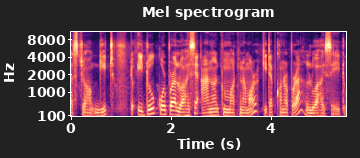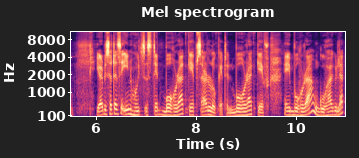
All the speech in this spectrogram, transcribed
ৰাষ্ট্ৰীয় গীত তো এইটো ক'ৰ পৰা লোৱা হৈছে? আনন্দ মঠ নামৰ কিতাপখনৰ পৰা লোৱা হৈছে এইটো। ইয়াৰ পিছতে আছে in which state Borra caves are located. Borra cave এই বহোৰা গুহাবিলাক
